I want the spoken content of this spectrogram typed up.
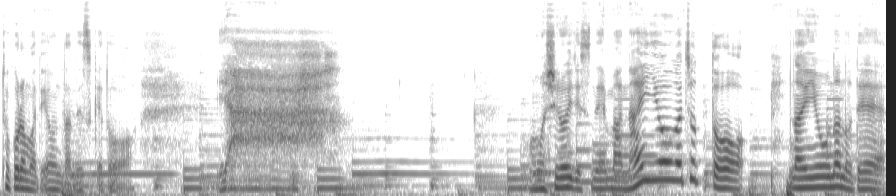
ところまで読んだんですけどいや面白いですね。まあ内容がちょっと内容なので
